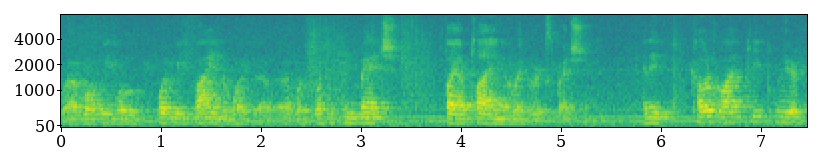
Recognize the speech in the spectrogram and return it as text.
what we will what we find or what, uh, what, what we can match by applying a regular expression. Any colorblind people here?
